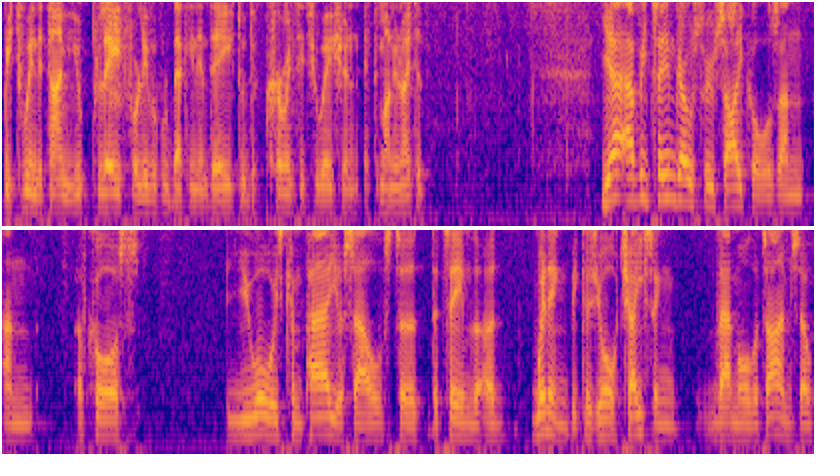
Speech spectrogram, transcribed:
between the time you played for Liverpool back in the day to the current situation at Man United? Yeah, every team goes through cycles, and, and of course, you always compare yourselves to the team that are winning because you're chasing them all the time. So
